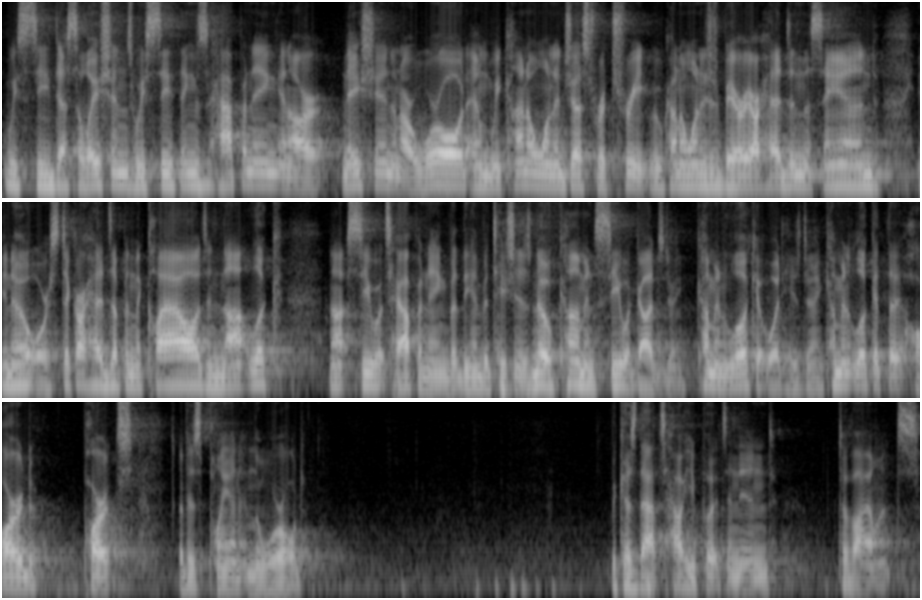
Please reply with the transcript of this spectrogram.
we see desolations, we see things happening in our nation, in our world, and we kind of want to just retreat. We kind of want to just bury our heads in the sand, you know, or stick our heads up in the clouds and not look not see what's happening, but the invitation is no, come and see what God's doing. Come and look at what He's doing. Come and look at the hard parts of His plan in the world. Because that's how He puts an end to violence.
